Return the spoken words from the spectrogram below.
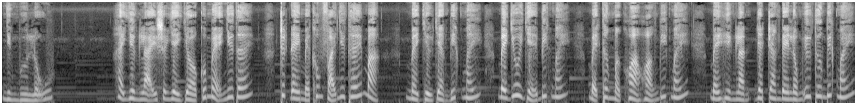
Nhưng mưa lũ. Hãy dừng lại sự dày dò của mẹ như thế, Trước đây mẹ không phải như thế mà. Mẹ dịu dàng biết mấy, Mẹ vui vẻ biết mấy, Mẹ thân mật hòa hoãn biết mấy, Mẹ hiền lành và tràn đầy lòng yêu thương biết mấy.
